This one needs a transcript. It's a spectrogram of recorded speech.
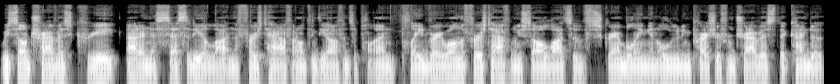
We saw Travis create out of necessity a lot in the first half. I don't think the offensive line played very well in the first half, and we saw lots of scrambling and eluding pressure from Travis that kind of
